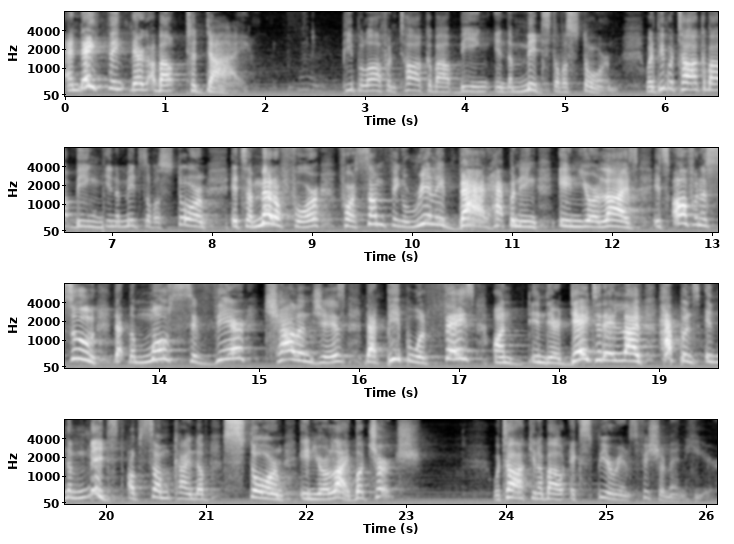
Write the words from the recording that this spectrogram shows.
and they think they're about to die. People often talk about being in the midst of a storm. When people talk about being in the midst of a storm, it's a metaphor for something really bad happening in your lives. It's often assumed that the most severe challenges that people will face on, in their day to day life happens in the midst of some kind of storm in your life. But, church, we're talking about experienced fishermen here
